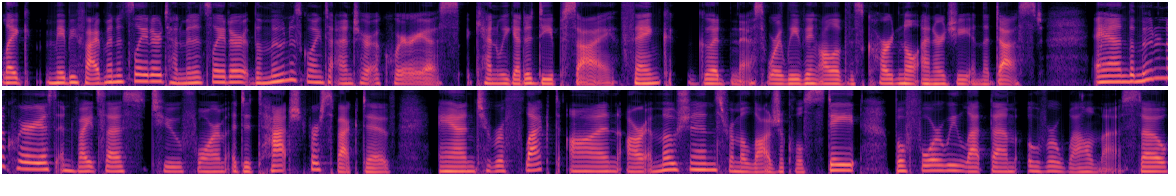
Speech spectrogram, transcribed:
Like maybe five minutes later, 10 minutes later, the moon is going to enter Aquarius. Can we get a deep sigh? Thank goodness we're leaving all of this cardinal energy in the dust. And the moon in Aquarius invites us to form a detached perspective and to reflect on our emotions from a logical state before we let them overwhelm us. So,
